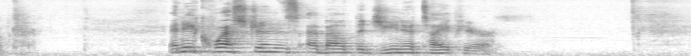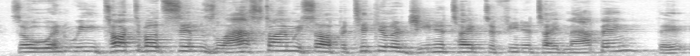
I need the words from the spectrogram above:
Okay. Any questions about the genotype here? So when we talked about Sims last time, we saw a particular genotype to phenotype mapping. They,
